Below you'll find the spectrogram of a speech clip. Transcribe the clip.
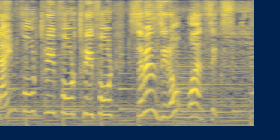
9434347016.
